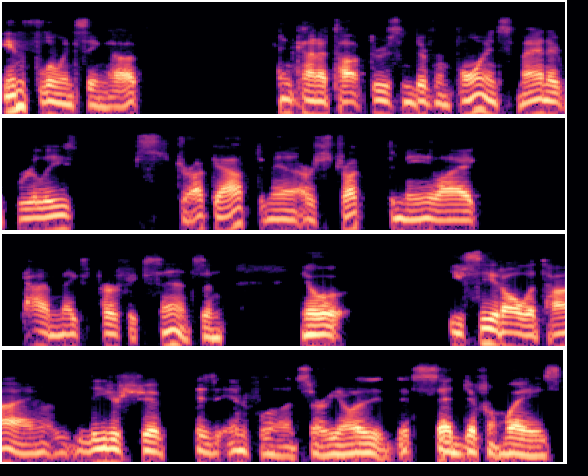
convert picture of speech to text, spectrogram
influencing up and kind of talked through some different points man it really struck out to me or struck to me like yeah it makes perfect sense. And you know you see it all the time. Leadership is influence or you know it's said different ways.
